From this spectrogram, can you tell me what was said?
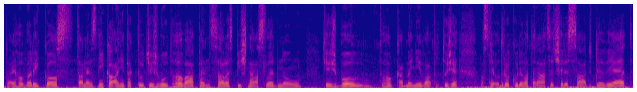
ta jeho velikost, ta nevznikla ani tak tou těžbou toho vápence, ale spíš následnou těžbou toho kameniva, protože vlastně od roku 1969,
